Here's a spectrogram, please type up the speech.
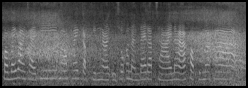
ความไว้วางใจที่มอบให้กับทีมงานอู่โชคอนันต์ได้รับใช้นะคะ ขอบคุณมากค่ะ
